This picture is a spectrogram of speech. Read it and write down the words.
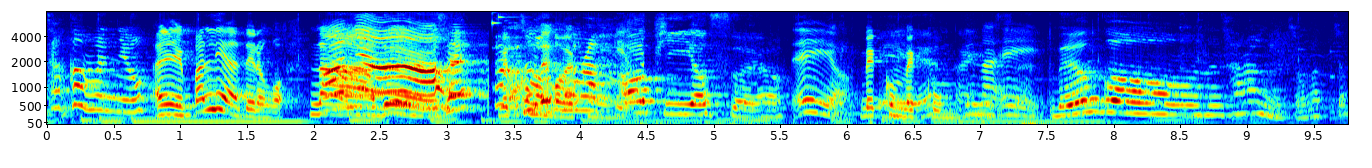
잠깐만요. 아니 빨리 해야 돼 이런 거 하나 둘 셋 매콤한 거 매콤 아 B였어요. A요. 매콤 매콤 B나 A. 매운 거는 사랑이죠, 맞죠?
